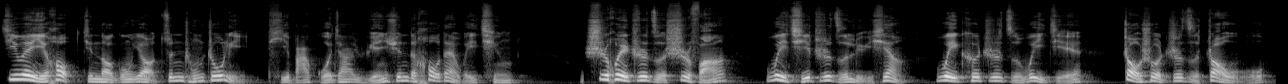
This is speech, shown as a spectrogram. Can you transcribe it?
继位以后，晋悼公要遵从周礼。提拔国家元勋的后代为卿，世惠之子世房，魏齐之子吕相，魏科之子魏杰，赵朔之子赵武，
